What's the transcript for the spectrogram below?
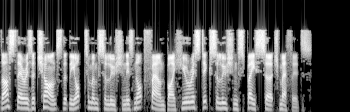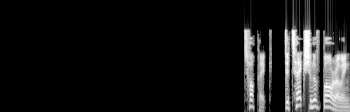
Thus there is a chance that the optimum solution is not found by heuristic solution space search methods. Detection of borrowing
